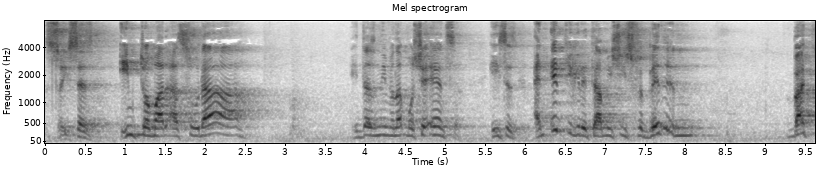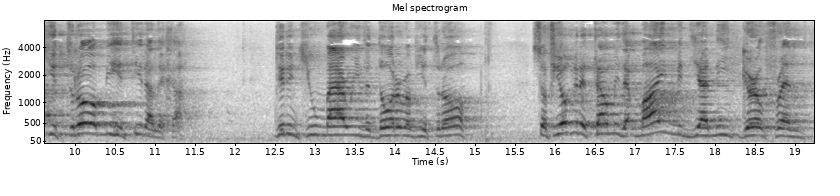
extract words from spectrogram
So he says, im tomar asura. He doesn't even let Moshe answer. He says, and if you're going to tell me she's forbidden, but yitro mihitir alecha. Didn't you marry the daughter of Yitro? So if you're going to tell me that my Midianite girlfriend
